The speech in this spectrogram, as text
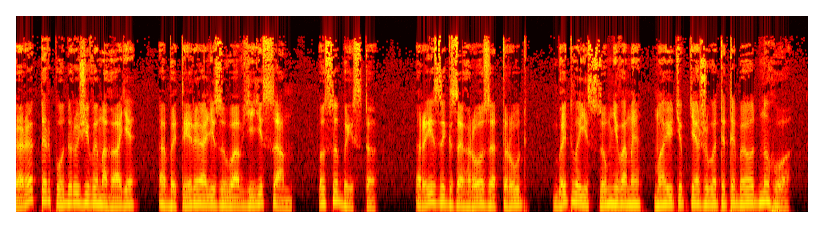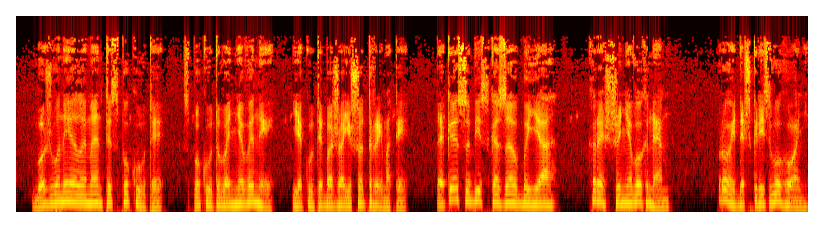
характер подорожі вимагає, аби ти реалізував її сам, особисто. Ризик, загроза, труд, битва із сумнівами мають обтяжувати тебе одного, бо ж вони елементи спокути, спокутування вини, яку ти бажаєш отримати. Таке собі сказав би я хрещення вогнем. Пройдеш крізь вогонь,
